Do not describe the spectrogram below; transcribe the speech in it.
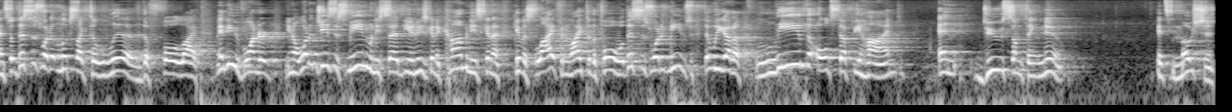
And so this is what it looks like to live the full life. Maybe you've wondered, you know, what did Jesus mean when he said, you know, he's going to come and he's going to give us life and life to the full? Well, this is what it means that we got to leave the old stuff behind and do something new. It's motion,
